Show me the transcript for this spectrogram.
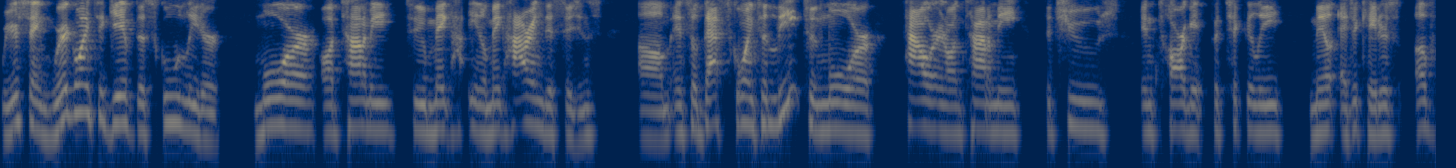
where you're saying we're going to give the school leader more autonomy to make you know make hiring decisions, um, and so that's going to lead to more power and autonomy to choose and target particularly male educators of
